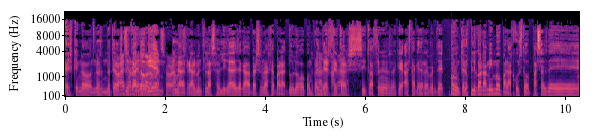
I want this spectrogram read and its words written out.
Es que no, no, no te va explicando la bien la la- realmente las habilidades de cada personaje para tú luego comprender deja ciertas situaciones, no sé qué, hasta que de repente, ¡pum! te lo explico ahora mismo para justo pasas de,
